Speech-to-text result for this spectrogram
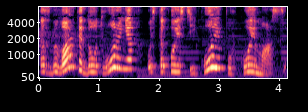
та збивайте до утворення ось такої стійкої пухкої маси.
